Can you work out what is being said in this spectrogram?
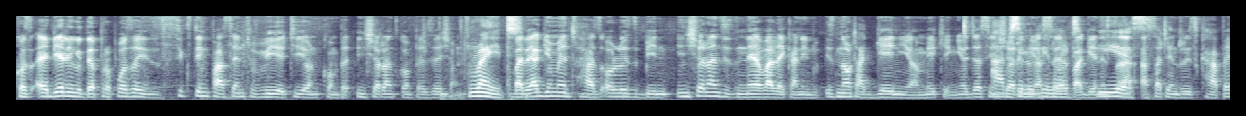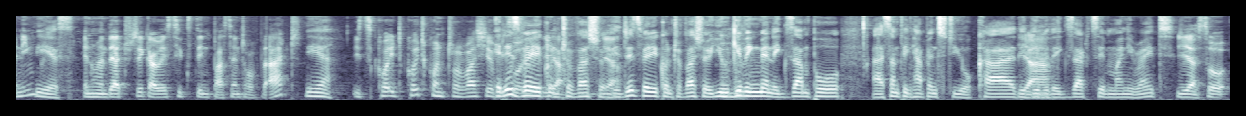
Because ideally, the proposal is 16% VAT on comp- insurance compensation. Right. But the argument has always been insurance is never like an in- is not a gain you are making. You're just insuring Absolutely yourself not. against Yes. a, a certain risk happening. yes. And when they are to take away 16% of that, Yeah. it's quite quite controversial. It is very yeah, controversial. yeah. It is very controversial. You're Mhm. giving me an example. Uh, something happens to your car. They give you the exact same money, right? Yeah, so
